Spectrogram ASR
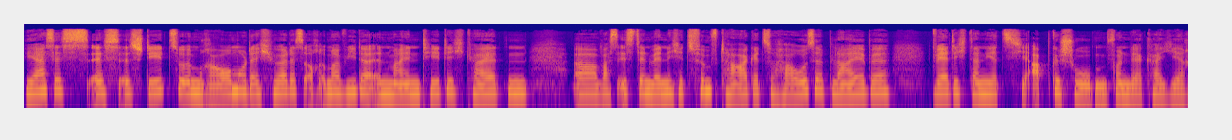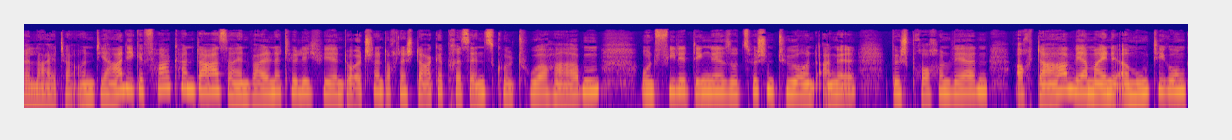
Ja, es ist, es, es steht so im Raum oder ich höre das auch immer wieder in meinen Tätigkeiten. Äh, was ist denn, wenn ich jetzt fünf Tage zu Hause bleibe? Werde ich dann jetzt hier abgeschoben von der Karriereleiter? Und ja, die Gefahr kann da sein, weil natürlich wir in Deutschland doch eine starke Präsenzkultur haben und viele Dinge so zwischen Tür und Angel besprochen werden. Auch da wäre meine Ermutigung,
